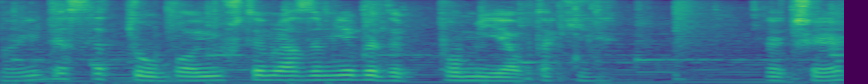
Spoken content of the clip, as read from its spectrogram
No idę se tu, bo już tym razem nie będę pomijał takich rzeczy.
